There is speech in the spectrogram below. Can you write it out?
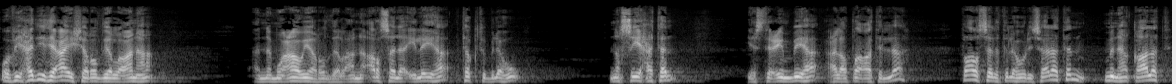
وفي حديث عائشة رضي الله عنها أن معاوية رضي الله عنه أرسل إليها تكتب له نصيحة يستعين بها على طاعة الله فأرسلت له رسالة منها قالت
